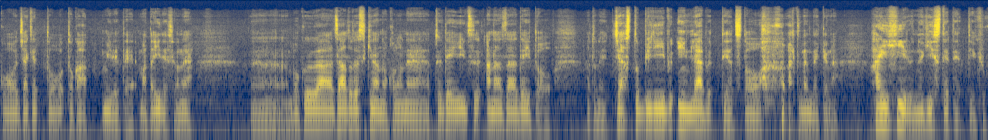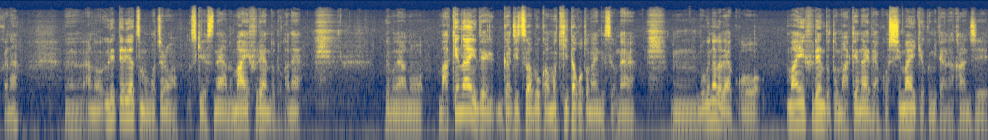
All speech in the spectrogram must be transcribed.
こうジャケットとか見れてまたいいですよね。うん僕がザードで好きなのはこのね「Today's Another Day と」あとね「Just Believe in Love」ってやつと あとなんだっけな「ハイヒール脱ぎ捨てて」っていう曲かな、うん、あの売れてるやつももちろん好きですね「あのマイ・フレンド」とかね。でもねあの「負けないで」が実は僕あんま聞いたことないんですよね、うん、僕の中ではこうマイフレンドと負けないではこう姉妹曲みたいな感じ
